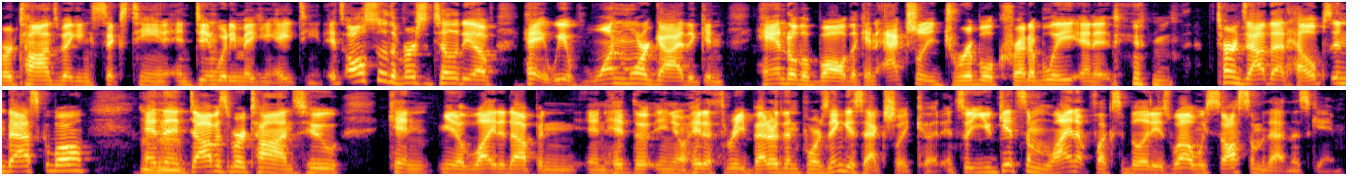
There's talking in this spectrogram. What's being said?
Bertans making 16 and Dinwiddie making 18. It's also the versatility of, hey, we have one more guy that can handle the ball, that can actually dribble credibly. And it turns out that helps in basketball. Mm-hmm. And then mm-hmm. Davis Bertans, who can you know light it up and and hit the you know hit a three better than Porzingis actually could. And so you get some lineup flexibility as well. We saw some of that in this game.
